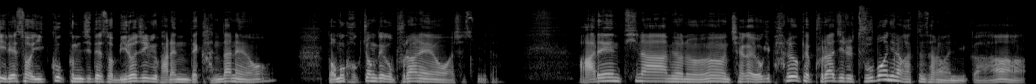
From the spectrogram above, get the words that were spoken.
이래서 입국 금지돼서 미뤄지길 바랬는데 간다네요. 너무 걱정되고 불안해요. 하셨습니다. 아르헨티나 하면은 제가 여기 바로 옆에 브라질을 두 번이나 갔던 사람 아닙니까?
